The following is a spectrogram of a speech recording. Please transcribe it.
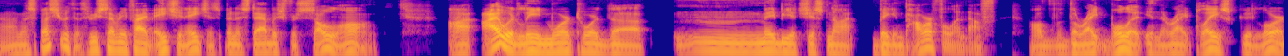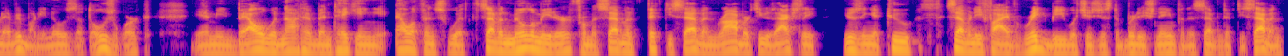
um, especially with the 375 H and H. It's been established for so long. Uh, I would lean more toward the mm, maybe it's just not big and powerful enough. The right bullet in the right place. Good Lord, everybody knows that those work. I mean, Bell would not have been taking elephants with seven millimeter from a 757 Roberts. He was actually using a 275 Rigby, which is just a British name for the 757,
